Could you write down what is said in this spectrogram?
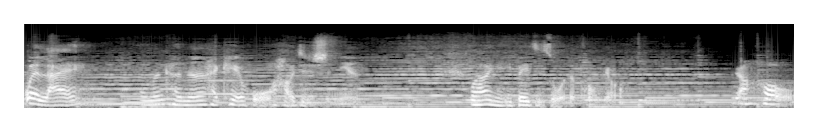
未来我们可能还可以活好几十年。我要你一辈子做我的朋友，然后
